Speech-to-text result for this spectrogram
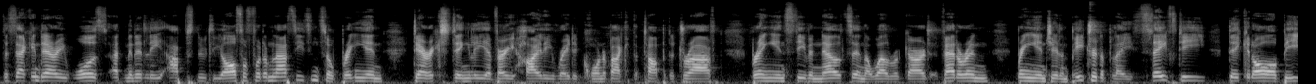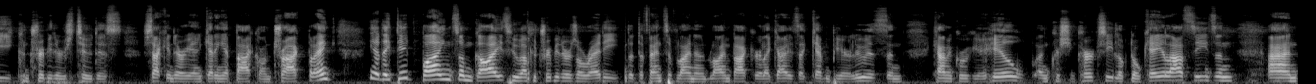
the secondary was admittedly absolutely awful for them last season. So bringing in Derek Stingley, a very highly rated cornerback at the top of the draft, bringing in Steven Nelson, a well-regarded veteran, bringing in Jalen Pitre to play safety, they could all be contributors to this secondary and getting it back on track. But I think you know they did find some guys who have contributors already. The defensive line and linebacker, like guys like Kevin Pierre-Louis and Cameron Grugier-Hill and Christian Kirksey looked okay last season. And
